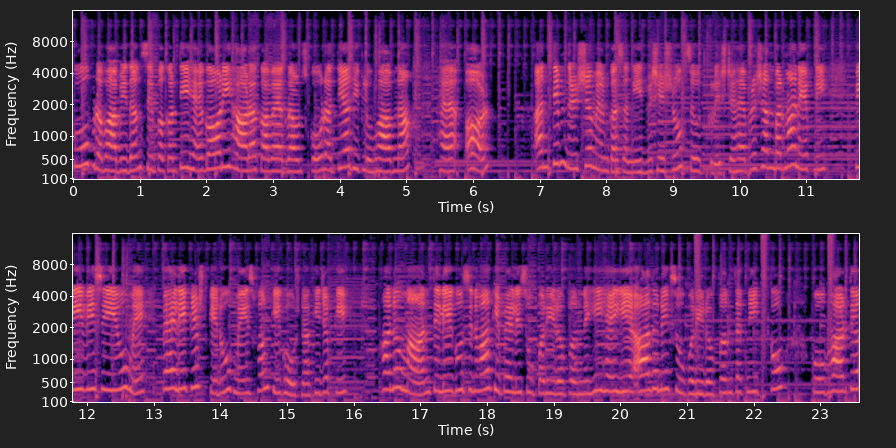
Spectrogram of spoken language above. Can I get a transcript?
को प्रभावी ढंग से पकड़ती है। गौरी हारा का बैकग्राउंड स्कोर अत्यधिक लुभावना है और अंतिम दृश्य में उनका संगीत विशेष रूप से उत्कृष्ट है। प्रशांत वर्मा ने अपनी पीवीसीयू में पहली किस्त के रूप में इस फ़िल्म की घोषणा की, जबकि हनुमान तेलुगु सिनेमा की पहली सुपर हीरो फ़िल्म नहीं है। ये आधुनिक सुपर हीरो फ़िल्म तकनीक को भारतीय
